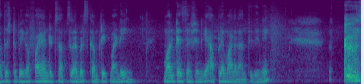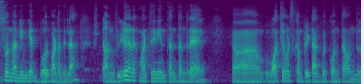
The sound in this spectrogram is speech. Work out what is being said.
ಆದಷ್ಟು ಬೇಗ ಫೈವ್ ಹಂಡ್ರೆಡ್ ಸಬ್ಸ್ಕ್ರೈಬರ್ಸ್ ಕಂಪ್ಲೀಟ್ ಮಾಡಿ ಮಾನಿಟೈಸೇಷನ್ಗೆ ಅಪ್ಲೈ ಮಾಡೋಣ ಅಂತಿದ್ದೀನಿ. ಸೊ ನಾನು ನಿಮ್ಗೇನು ಬೋರ್ ಮಾಡೋದಿಲ್ಲ. ನಾನು ವೀಡಿಯೋ ಏನಕ್ಕೆ ಮಾಡ್ತಿದ್ದೀನಿ ಅಂತಂತಂದರೆ ವಾಚ್ ಅವರ್ಸ್ ಕಂಪ್ಲೀಟ್ ಆಗಬೇಕು ಅಂತ ಒಂದು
